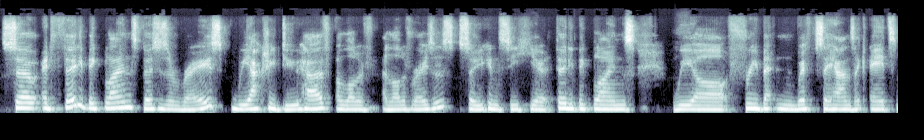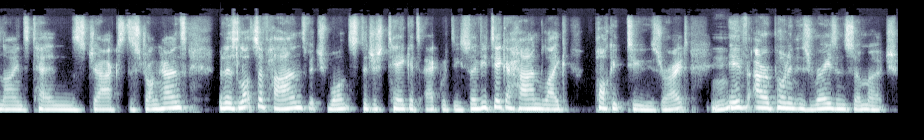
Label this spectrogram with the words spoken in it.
so at 30 big blinds versus a raise, we actually do have a lot of a lot of raises. So you can see here at 30 big blinds, we are free betting with say hands like eights, nines, tens, jacks, the strong hands. But there's lots of hands which wants to just take its equity. So if you take a hand like pocket twos, right? Mm-hmm. If our opponent is raising so much,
